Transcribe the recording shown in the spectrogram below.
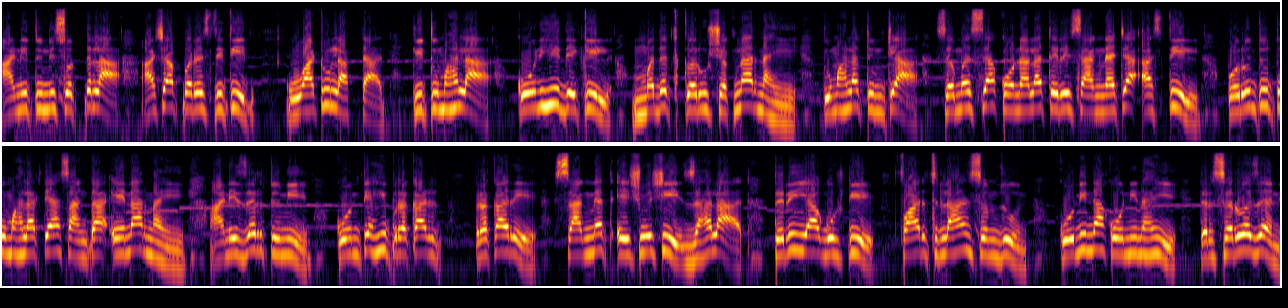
आणि तुम्ही स्वतःला अशा परिस्थितीत वाटू लागतात की तुम्हाला कोणीही देखील मदत करू शकणार नाही. तुम्हाला तुमच्या समस्या कोणाला तरी सांगण्याच्या असतील परंतु तुम्हाला त्या सांगता येणार नाही. आणि जर तुम्ही कोणत्याही प्रकार प्रकारे सांगण्यात यशस्वी झालात तरी या गोष्टी फारच लहान समजून कोणी ना कोणी नाही तर सर्वजण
